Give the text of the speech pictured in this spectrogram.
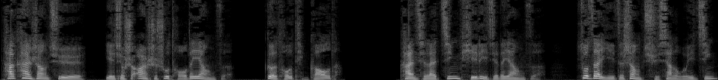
她看上去也就是二十出头的样子，个头挺高的。”看起来精疲力竭的样子，坐在椅子上取下了围巾，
